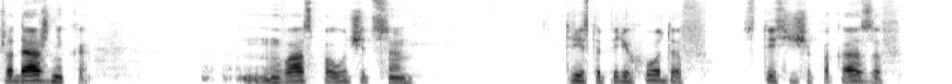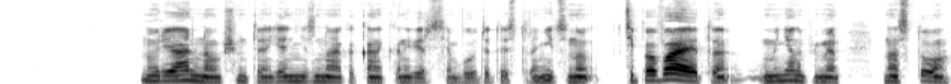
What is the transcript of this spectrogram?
продажника у вас получится 300 переходов с 1000 показов. Ну, реально, в общем-то, я не знаю, какая конверсия будет этой страницы, но типовая это, у меня, например, на 100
